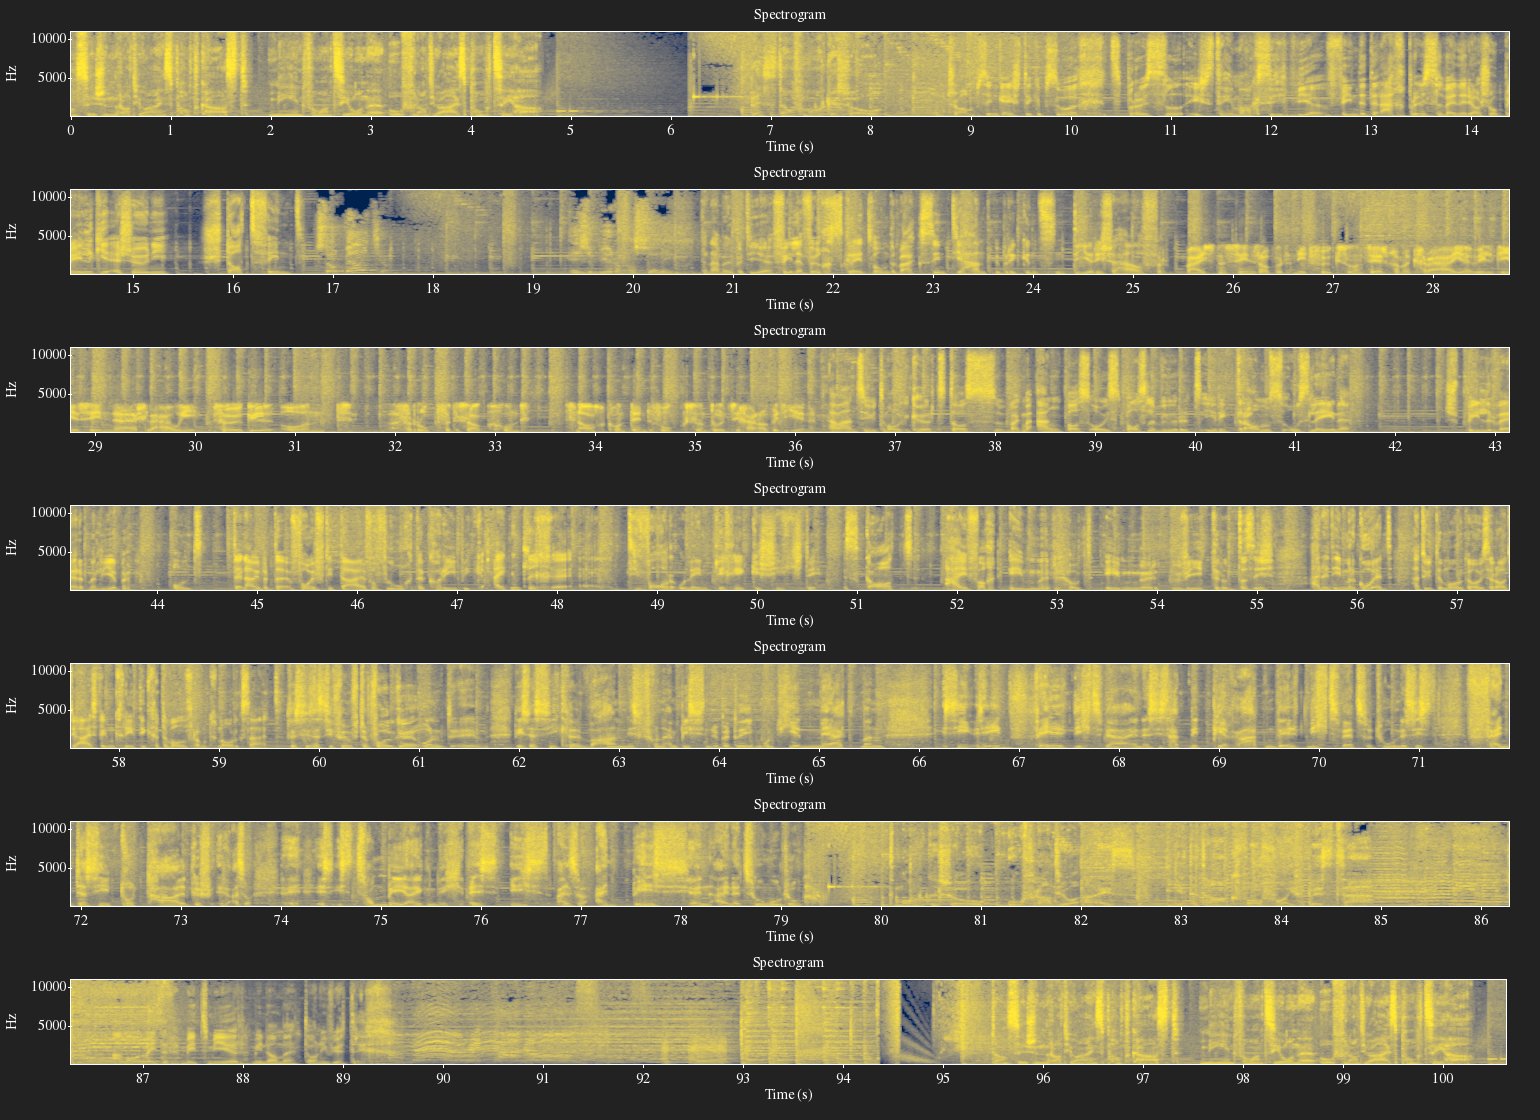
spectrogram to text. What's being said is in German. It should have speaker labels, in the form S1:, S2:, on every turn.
S1: Das ist ein Radio 1 Podcast. Mehr Informationen auf radio1.ch. Best auf Morgenshow.
S2: Trump sein gestriger Besuch zu Brüssel ist das Thema gewesen. Wie findet er echt Brüssel, wenn er ja schon Belgien eine schöne Stadt findet?
S3: So Belgium
S2: Dann haben wir über die vielen Füchse geredet, die unterwegs sind. Die haben übrigens einen tierischen Helfer.
S4: Meistens sind es aber nicht Füchse, sondern zuerst kommen Krähen, weil die sind äh, schlaue Vögel und verrupfen den Sack und Nacht kommt dann der Fuchs und tut sich auch noch bedienen.
S2: Auch haben Sie heute Morgen gehört, dass wegen einem Engpass uns die Basler würden ihre Trams auslehnen. Spieler wären mir lieber. Und dann auch über den fünften Teil von Fluch der Karibik. Eigentlich äh, die wahr unendliche Geschichte. Es geht einfach immer und immer weiter. Und das ist auch nicht immer gut, hat heute Morgen unser Radio 1 Filmkritiker Wolfram Knorr gesagt.
S5: Das ist jetzt die fünfte Folge und äh, dieser Sequel-Wahn ist schon ein bisschen übertrieben. Und hier merkt man, sie, ihnen fällt nichts mehr ein. Es ist, hat mit Piratenwelt nichts mehr zu tun. Es ist Fantasy total. Also, äh, es ist Zombie eigentlich. Es ist also ein bisschen eine Zumutung.
S1: Die Morgenshow auf Radio 1. Jeden Tag von 5 bis 10.
S2: Am Morgen wieder mit mir, mein Name ist Dani Wüttrich.
S1: Das ist ein Radio 1 Podcast. Mehr Informationen auf radio1.ch.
